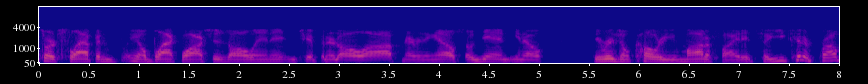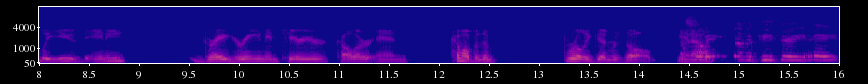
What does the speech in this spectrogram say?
start slapping you know black washes all in it and chipping it all off and everything else. So again, you know, the original color, you modified it. So you could have probably used any gray green interior color and come up with a really good result. You That's know, what I used on the P38.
